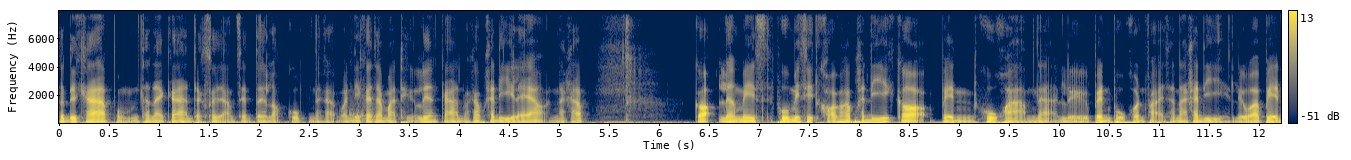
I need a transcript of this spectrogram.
สวัสดีครับ ผมทนายการจาก Siam Center Law Group นะครับวันนี้ก็จะมาถึงเรื่องการบังคับคดีแล้วนะครับ ก็เรื่องมีผู้มีสิทธิ์ขอบังคับคดีก็เป็นคู่ความนะหรือเป็นบุคคลฝ่ายชนะคดี หรือว่าเป็น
